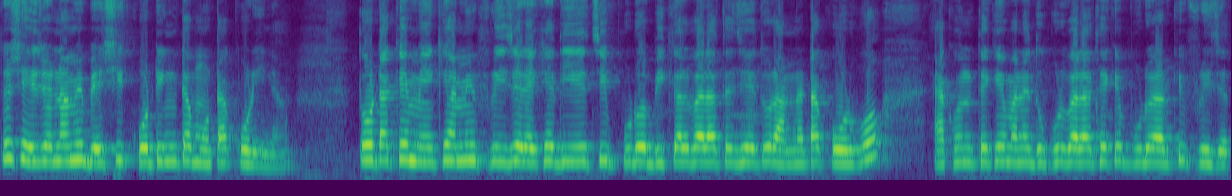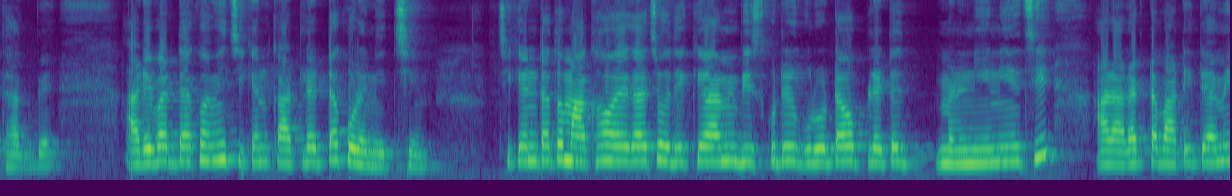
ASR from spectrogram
তো সেই জন্য আমি বেশি কোটিংটা মোটা করি না। তো ওটাকে মেখে আমি ফ্রিজে রেখে দিয়েছি, পুরো বিকালবেলাতে যেহেতু রান্নাটা করব, এখন থেকে মানে দুপুরবেলা থেকে পুরো আর কি ফ্রিজে থাকবে। আর এবার দেখো আমি চিকেন কাটলেটটা করে নিচ্ছি। চিকেনটা তো মাখা হয়ে গেছে, ওদিকে আমি বিস্কুটের গুঁড়োটাও প্লেটে মানে নিয়ে নিয়েছি। আর আর একটা বাটিতে আমি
